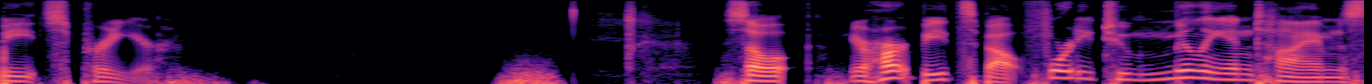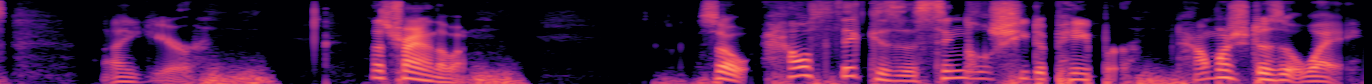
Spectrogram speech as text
beats per year. So your heart beats about 42 million times a year. Let's try another one. So, how thick is a single sheet of paper? How much does it weigh?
